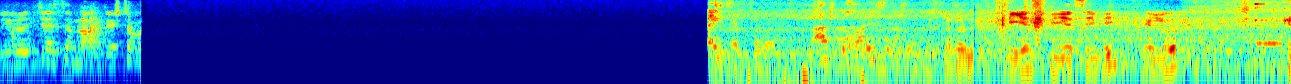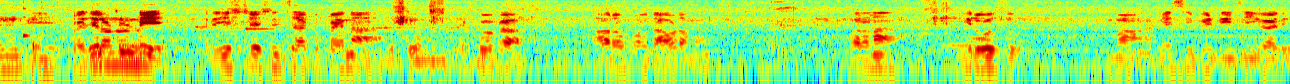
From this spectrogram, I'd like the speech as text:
మీరు వచ్చేస్తే మాకు డిస్టర్బ్ డిఎస్పిఎస్సిబి ఏసీబీ నెల్లూరు ప్రజల నుండి రిజిస్ట్రేషన్ శాఖ పైన ఎక్కువగా ఆరోపణలు రావడము వలన ఈరోజు మా ఏసీబీ డీజీ గారి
